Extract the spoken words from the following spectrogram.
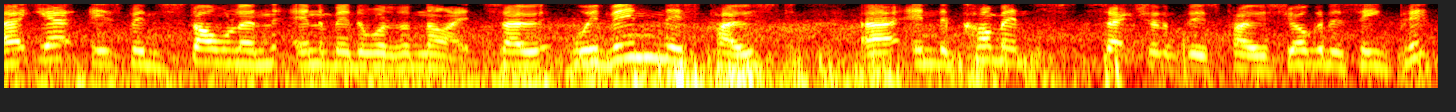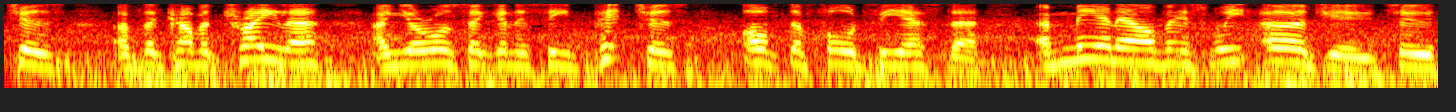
Uh, yeah, it's been stolen in the middle of the night. So within this post, uh, in the comments section of this post, you're going to see pictures of the covered trailer and you're also going to see pictures of the Ford Fiesta. And me and Elvis, we urge you to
